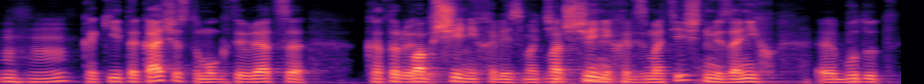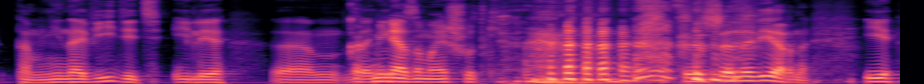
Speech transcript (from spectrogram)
Мгм. какие-то качества могут являться, которые Вообще не харизматичный. вообще не харизматичными, за них э, будут там ненавидеть или эм, Как за меня них- за мои шутки. Совершенно верно. И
